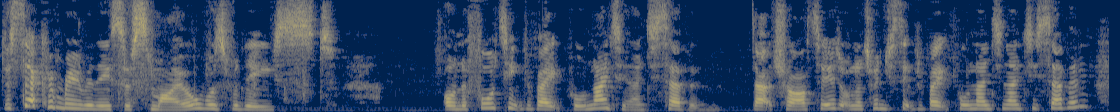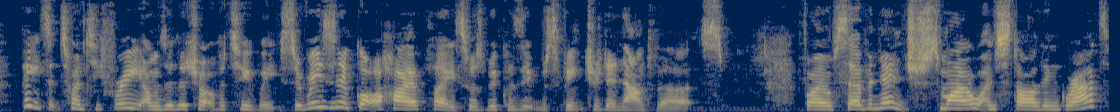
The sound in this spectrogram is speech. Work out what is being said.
The second re release of Smile was released on the 14th of April 1997. That charted on the 26th of April 1997, peaked at 23 and was in the chart for two weeks. The reason it got a higher place was because it was featured in adverts. Vinyl 7 inch, Smile and Stalingrad.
